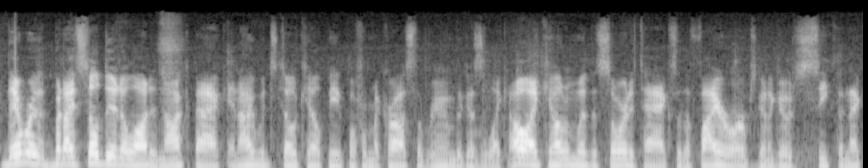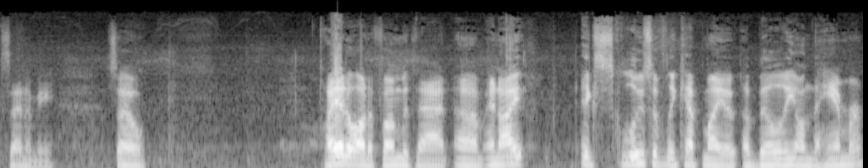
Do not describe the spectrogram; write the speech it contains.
there were, but I still did a lot of knockback, and I would still kill people from across the room because, like, oh, I killed him with a sword attack, so the fire orb's going to go seek the next enemy. So I had a lot of fun with that, um, and I exclusively kept my ability on the hammer,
